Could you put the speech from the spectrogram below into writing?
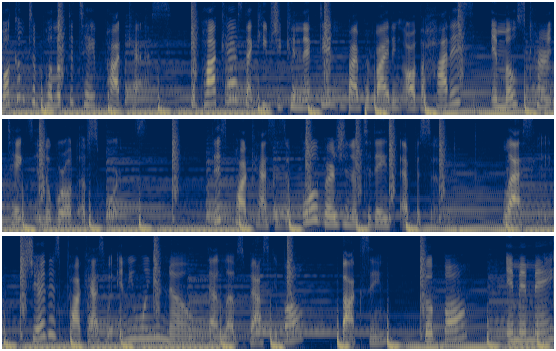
Welcome to Pull Up the Tape Podcast, the podcast that keeps you connected by providing all the hottest and most current takes in the world of sports. This podcast is a full version of today's episode. Lastly, share this podcast with anyone you know that loves basketball, boxing, football, MMA,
